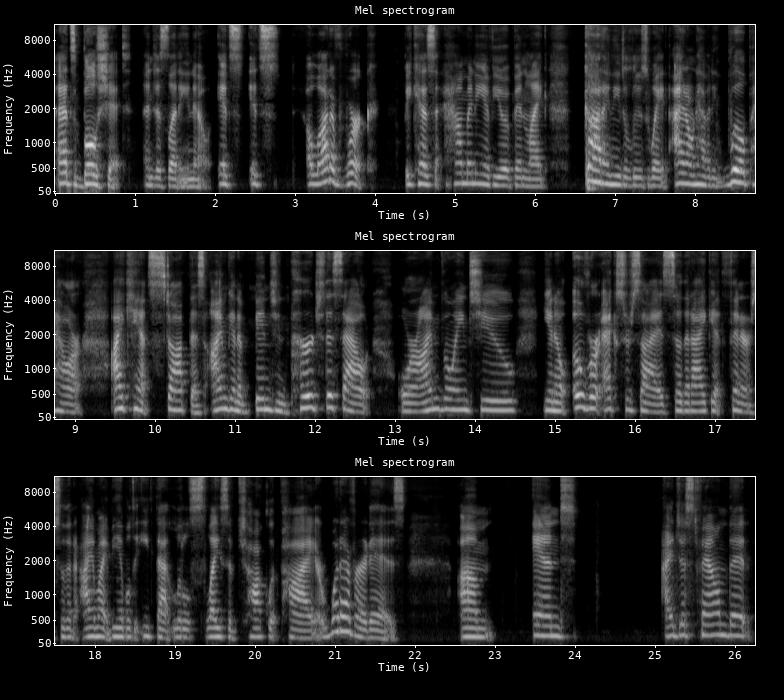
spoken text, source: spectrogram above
That's bullshit, I'm just letting you know. It's it's a lot of work because how many of you have been like, "God, I need to lose weight. I don't have any willpower. I can't stop this. I'm gonna binge and purge this out, or I'm going to, you know, over-exercise so that I get thinner, so that I might be able to eat that little slice of chocolate pie," or whatever it is. Um, and I just found that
